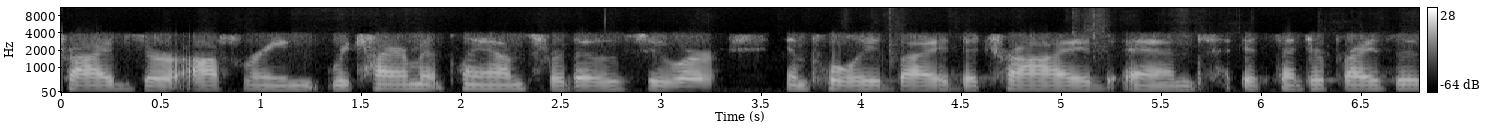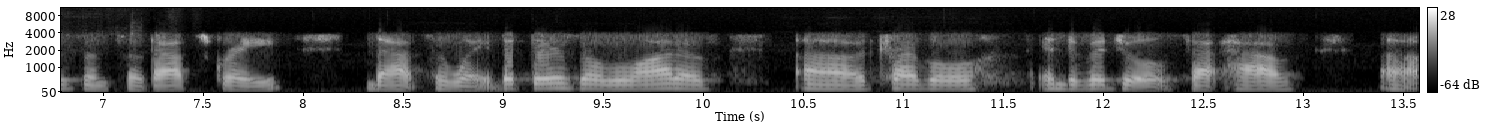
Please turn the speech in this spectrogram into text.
tribes are offering retirement plans for those who are employed by the tribe and its enterprises, and so that's great. That's a way. But there's a lot of uh, tribal individuals that have uh,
